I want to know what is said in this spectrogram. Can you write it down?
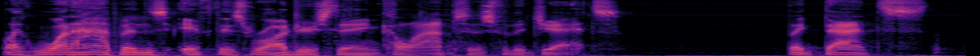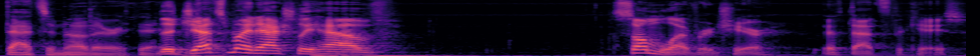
like what happens if this Rodgers thing collapses for the Jets? Like that's that's another thing. The Jets might actually have some leverage here if that's the case.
